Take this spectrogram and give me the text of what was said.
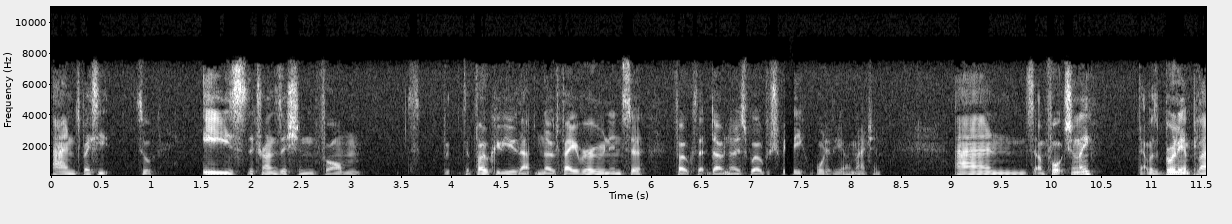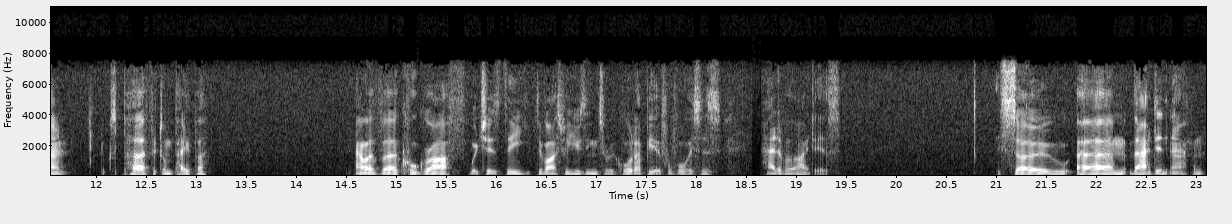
and basically sort of ease the transition from the folk of you that know Faerun into folk that don't know this world, which would be all of you, I imagine. And unfortunately, that was a brilliant plan. Looks perfect on paper. However, CallGraph, which is the device we're using to record our beautiful voices, had other ideas. So um, that didn't happen.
